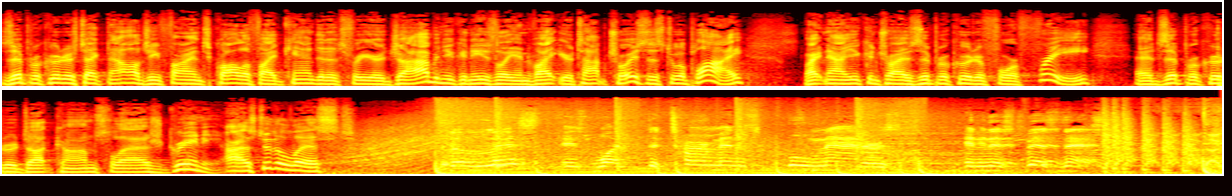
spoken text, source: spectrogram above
ZipRecruiter's technology finds qualified candidates for your job, and you can easily invite your top choices to apply. Right now, you can try ZipRecruiter for free at ziprecruiter.com slash greeny. All right, let's do the list. The list is what determines who matters in this business. The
